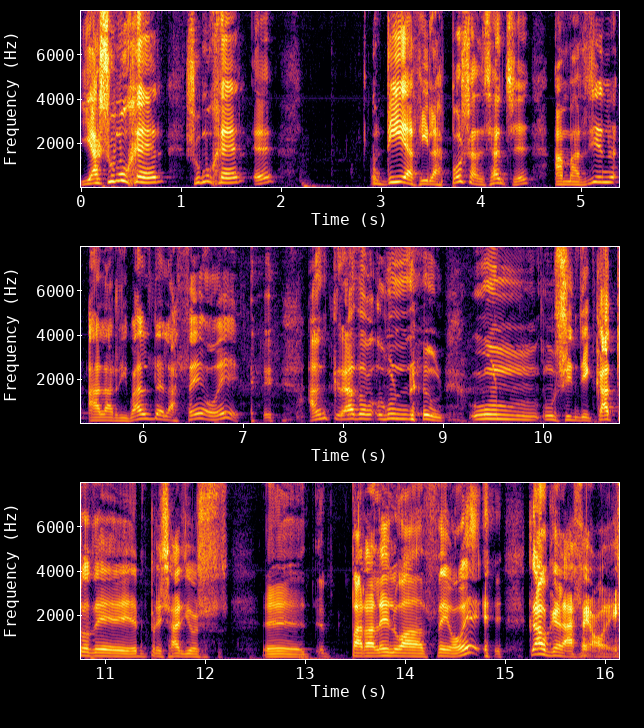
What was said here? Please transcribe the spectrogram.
y a su mujer, su mujer, ¿eh? Díaz y la esposa de Sánchez amadrinan a la rival de la COE. Han creado un, un- un sindicato de empresarios eh, paralelo a COE. Claro que la COE.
